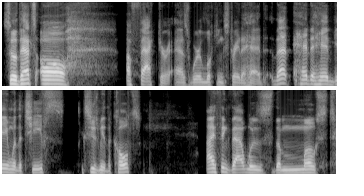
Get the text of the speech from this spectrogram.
So that's all a factor as we're looking straight ahead. That head-to-head game with the Chiefs, excuse me, the Colts, I think that was the most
